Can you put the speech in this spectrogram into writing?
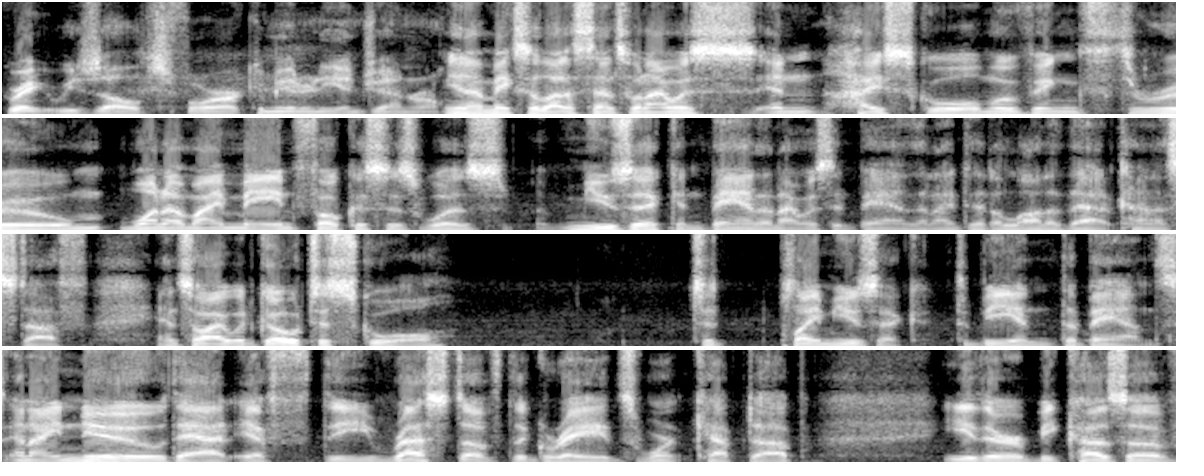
great results for our community in general. You know, it makes a lot of sense. When I was in high school, moving through, one of my main focuses was music and band, and I was in band, and I did a lot of that kind of stuff. And so I would go to school play music, to be in the bands. And I knew that if the rest of the grades weren't kept up, either because of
